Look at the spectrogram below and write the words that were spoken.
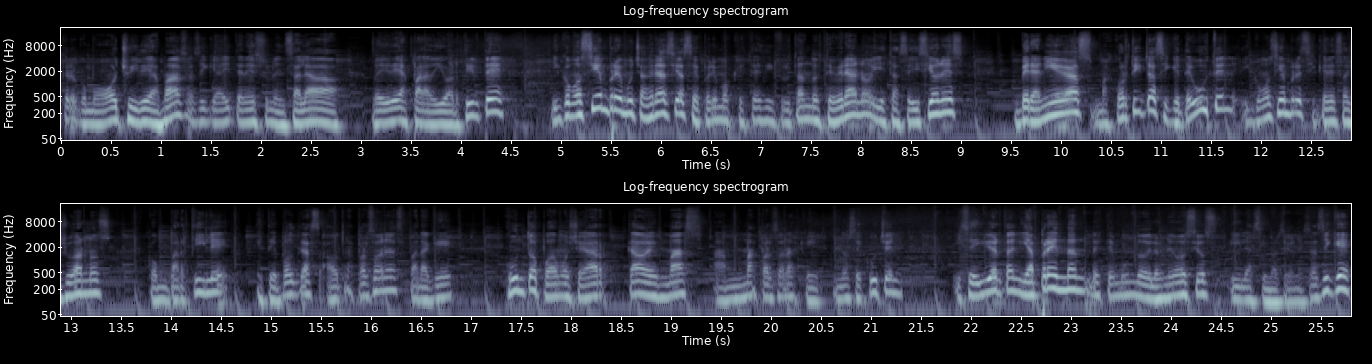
creo, como 8 ideas más. Así que ahí tenés una ensalada de ideas para divertirte. Y como siempre, muchas gracias. Esperemos que estés disfrutando este verano y estas ediciones veraniegas más cortitas y que te gusten. Y como siempre, si querés ayudarnos, compartile este podcast a otras personas para que juntos podamos llegar cada vez más a más personas que nos escuchen y se diviertan y aprendan de este mundo de los negocios y las inversiones. Así que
